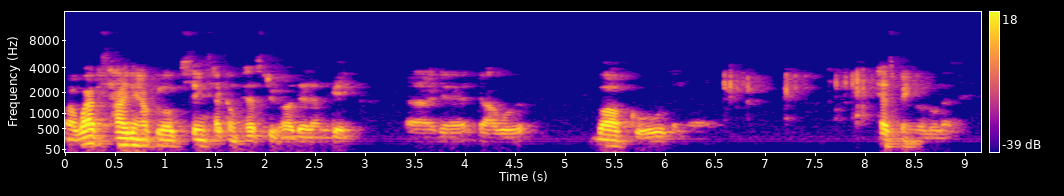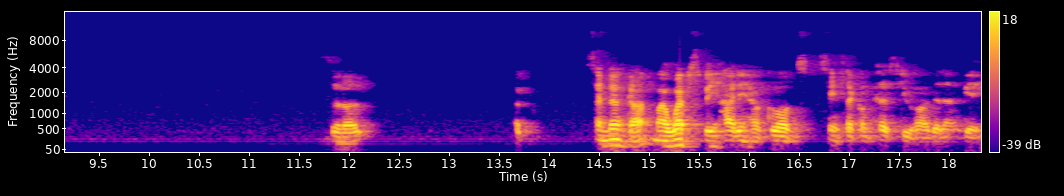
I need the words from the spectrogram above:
My wife's hiding her clothes since I confessed to her that I'm gay. အဲဒါဒါကို Bob ကိုကျွန်တော် has been လို့လုပ်လိုက် ဆိုတော့ sentence က my wife's been hiding her clothes since I confessed to her that I'm gay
